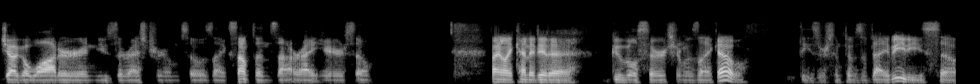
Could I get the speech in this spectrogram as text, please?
jug of water and use the restroom. So it was like something's not right here. So finally, kind of did a Google search and was like, oh, these are symptoms of diabetes. So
